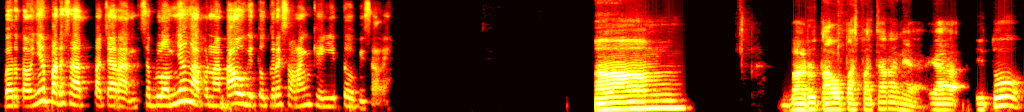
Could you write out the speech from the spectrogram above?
Baru taunya pada saat pacaran. Sebelumnya nggak pernah tahu gitu Grace orang kayak gitu misalnya. Em, baru tahu pas pacaran ya. Ya itu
